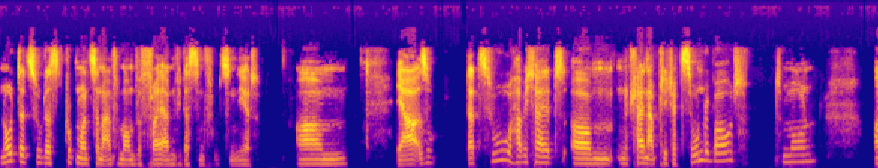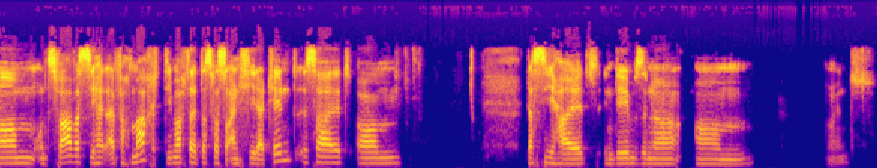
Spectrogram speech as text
Note dazu. Das gucken wir uns dann einfach mal um frei an, wie das denn funktioniert. Ähm, ja, also dazu habe ich halt ähm, eine kleine Applikation gebaut, Timon. Ähm, und zwar, was sie halt einfach macht, die macht halt das, was so eigentlich jeder kennt, ist halt, ähm, dass sie halt in dem Sinne, ähm, Moment,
